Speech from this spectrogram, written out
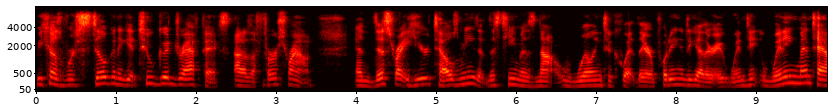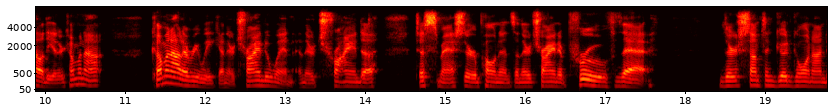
because we're still going to get two good draft picks out of the first round. And this right here tells me that this team is not willing to quit. They are putting together a winning winning mentality. They're coming out coming out every week and they're trying to win and they're trying to to smash their opponents and they're trying to prove that there's something good going on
